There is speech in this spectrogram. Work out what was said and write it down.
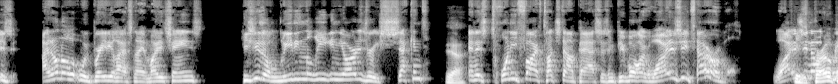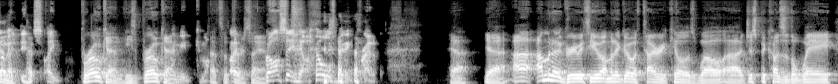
is I don't know with Brady last night. It might have changed. He's either leading the league in yardage or he's second. Yeah. And his 25 touchdown passes, and people are like, why is he terrible? Why is he's he not broken? Good? It's like broken. He's broken. I mean, come on. That's what but, they're saying. But I'll say Hill. Hill's been incredible. yeah. Yeah. I, am going to agree with you. I'm going to go with Tyreek Hill as well, uh, just because of the way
